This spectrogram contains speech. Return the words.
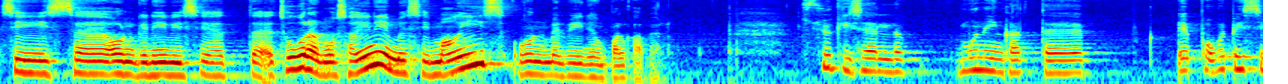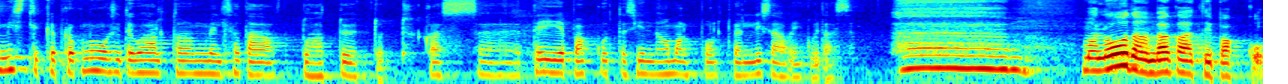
siis äh, ongi niiviisi, et, et suurem osa inimesi mais on meil miinimumpalga peal. Sügisel mõningate pessimistlike prognooside kohalt on meil sada tuhat töötut. kas äh, teie pakute sinna omalt poolt veel lisa või kuidas? Äh, ma loodan väga, et ei paku,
